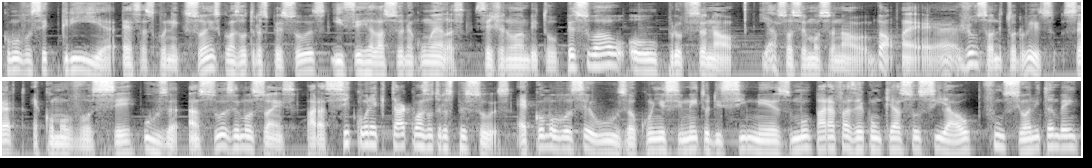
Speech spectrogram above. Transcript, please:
como você cria essas conexões com as outras pessoas e se relaciona com elas, seja no âmbito pessoal ou profissional. E a socioemocional? Bom, é a junção de tudo isso, certo? É como você usa as suas emoções para se conectar com as outras pessoas. É como você usa o conhecimento de si mesmo para fazer com que a social funcione também.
